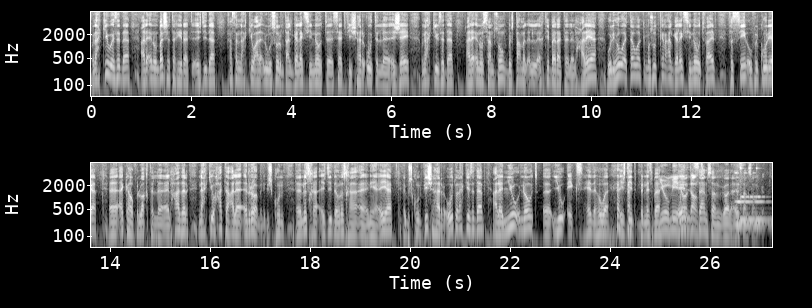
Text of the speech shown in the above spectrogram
ونحكيو زادة على إنه برشا تغييرات جديدة خاصة نحكيو على الوصول نتاع ال Galaxy Note 7 في شهر اوت الجاي. ونحكيو زادة على إنه سامسونج باش تعمل الاختبارات الحالية واللي هو توا موجود كان على ال Galaxy Note 5 في الصين وفي الكوريا آه، اكا في الوقت ال- الحاضر. نحكيو حتى على الروم اللي باش تكون آه، نسخة جديدة ونسخة آه، نهائية باش تكون في شهر اوت ونحكيو زادة على نيو نوت يو إكس هذا هو جديد بالنسبة You me, no don't. سامسونج. ولا سامسونج.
